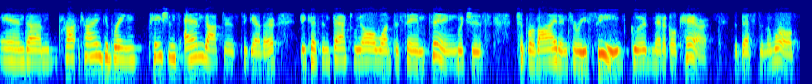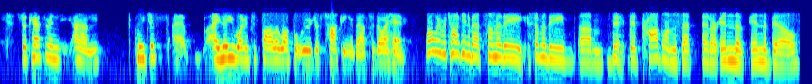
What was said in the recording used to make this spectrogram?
and um, pr- trying to bring patients and doctors together because in fact we all want the same thing, which is to provide and to receive good medical care, the best in the world. So Kathryn, um, we just, uh, I know you wanted to follow up what we were just talking about, so go ahead. Well, we were talking about some of the some of the um, the, the problems that that are in the in the bill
